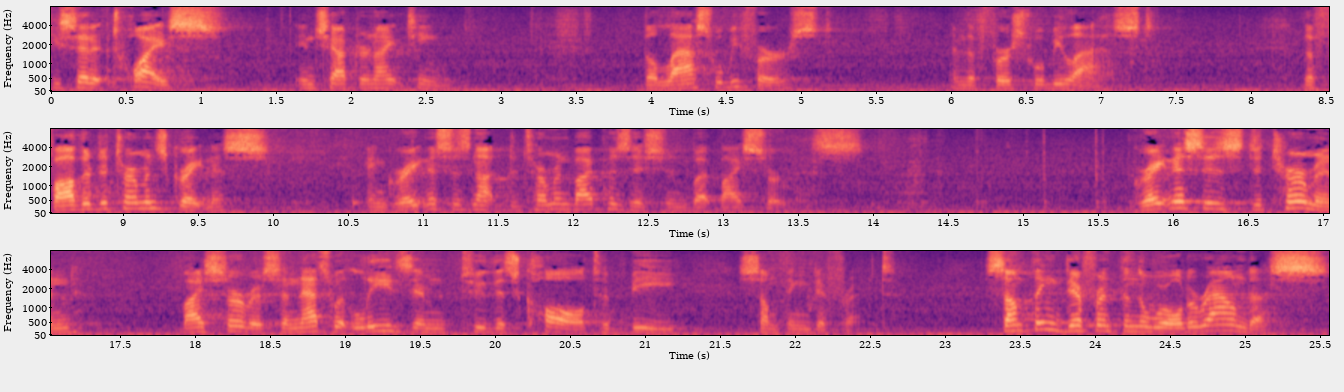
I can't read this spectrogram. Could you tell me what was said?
He said it twice in chapter 19. The last will be first, and the first will be last. The Father determines greatness, and greatness is not determined by position, but by service. Greatness is determined by service, and that's what leads him to this call to be something different. Something different than the world around us.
